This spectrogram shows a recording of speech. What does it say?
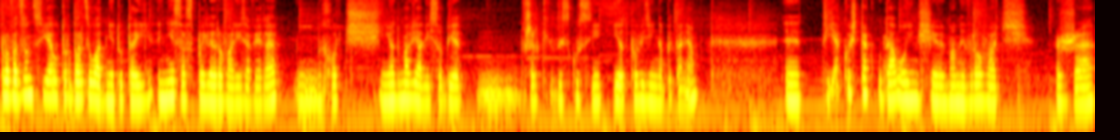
prowadzący i autor bardzo ładnie tutaj nie zaspoilerowali za wiele, mm, choć nie odmawiali sobie mm, wszelkich dyskusji i odpowiedzi na pytania. Y, jakoś tak udało im się manewrować, że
